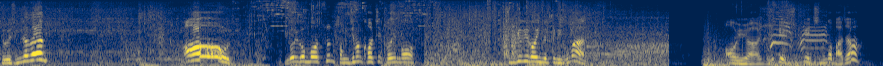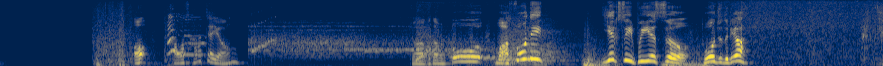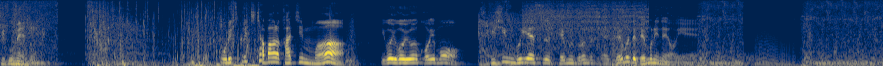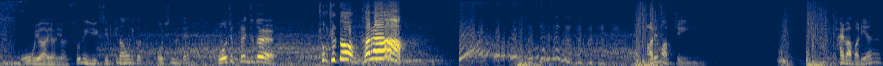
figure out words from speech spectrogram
저의 승자는? 어우! 이거, 이거 뭐, 순 덩치만 컸지, 거의 뭐, 진격의 거인 느낌이구만. 어우야, 이렇게 쉽게 지는 거 맞아? 어? 파워 살았자영. 자, 그 다음 또, 와, 소닉 EXE vs 도어즈들이야? 죽음의 링. 우리 스크래치 잡아가러 갔지, 뭐. 이거, 이거, 이거 거의 뭐, 귀신 vs 괴물 그런, 예, 괴물 대 괴물이네요, 예. 오, 야, 야, 야, 소닉 EX 이렇게 나오니까 좀 멋있는데? 도어즈 프렌즈들, 총출동! 가라! 어림없지 밟아버려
